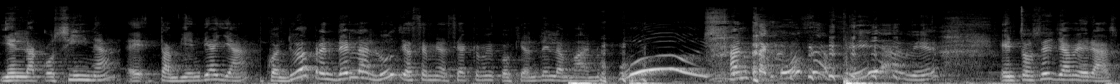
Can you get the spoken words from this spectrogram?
Y en la cocina, eh, también de allá, cuando iba a prender la luz ya se me hacía que me cogían de la mano. ¡Uy! Tanta cosa fea, a ver. Entonces ya verás,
